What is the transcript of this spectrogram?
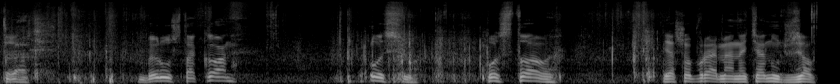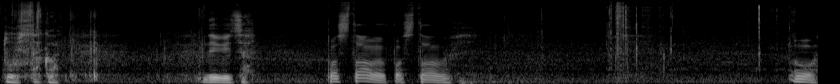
Так. Беру стакан. Ось. Поставив. Я щоб время не тягнуть, взяв той стакан. Дивіться. Поставив, поставив. О.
